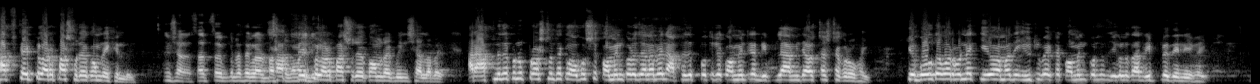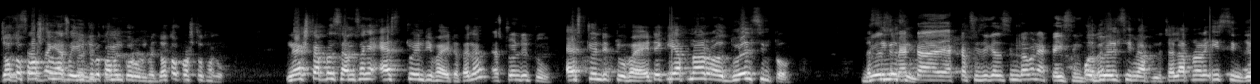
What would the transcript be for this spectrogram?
সাবস্ক্রাইব করলে আর পাঁচশো টাকা কম রেখেন ভাই। ইনশাল্লাহ সাবস্ক্রাইব করে থাকলে আর পাঁচশো কমাই সাবস্ক্রাইব করলে আর পাঁচশো টাকা কম রাখবেন ইনশাল্লাহ ভাই। আর আপনাদের কোনো প্রশ্ন থাকলে অবশ্যই কমেন্ট করে জানাবেন। আপনাদের প্রতিটা কমেন্টের রিপ্লাই আমি দেওয়ার চেষ্টা করব ভাই। কেউ বলতে পারব না কেউ আমাদের ইউটিউবে একটা কমেন্ট করছে যেগুলো তার রিপ্লাই দেয়নি ভাই। যত প্রশ্ন থাকবে ইউটিউবে কমেন্ট করুন ভাই। যত প্রশ্ন থাকুক। নেক্সট আপনার স্যামসাং এস টোয়েন্টি এটা তাই না? S twenty two S twenty two ভাই এটা কি আপনার ডুয়েল সিম তো? একটা একটা ফিজিক্যাল সিম পাবেন একটা ই সিম পাবেন। ডুয়েল সিম আপনি। চাইলে আপনার ই সিম যে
